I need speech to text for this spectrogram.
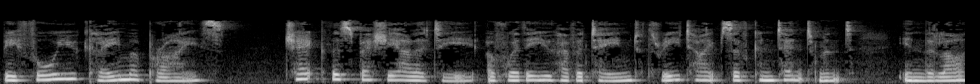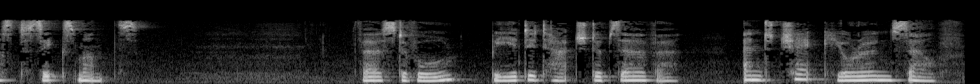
Before you claim a prize, check the speciality of whether you have attained three types of contentment in the last six months. First of all, be a detached observer and check your own self.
